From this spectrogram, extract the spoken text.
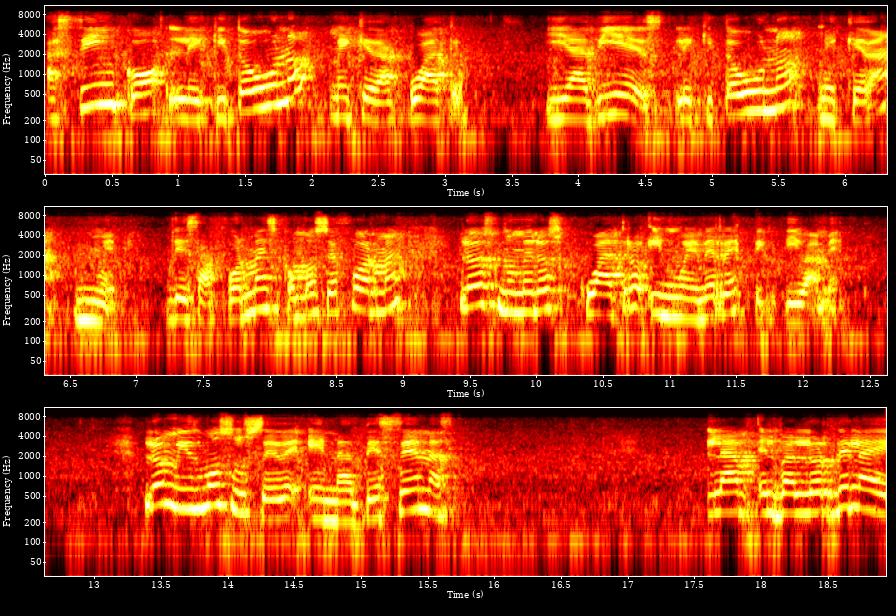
A 5 le quito 1, me queda 4 y a 10 le quito 1, me queda 9. De esa forma es como se forman los números 4 y 9 respectivamente. Lo mismo sucede en las decenas. el valor de la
